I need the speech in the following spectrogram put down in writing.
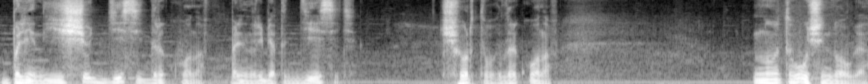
Блин, еще 10 драконов. Блин, ребята, 10 Чертовых драконов. Ну, это очень долго.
